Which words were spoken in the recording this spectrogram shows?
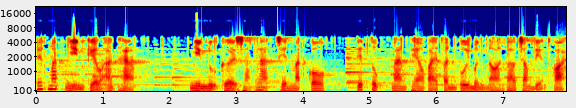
liếc mắt nhìn Kiều An Hảo. Nhìn nụ cười sáng lạn trên mặt cô, tiếp tục mang theo vài phần vui mừng nói vào trong điện thoại.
